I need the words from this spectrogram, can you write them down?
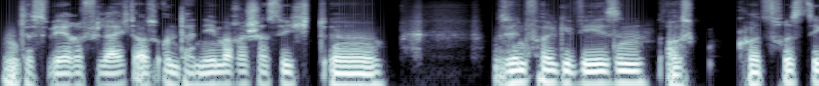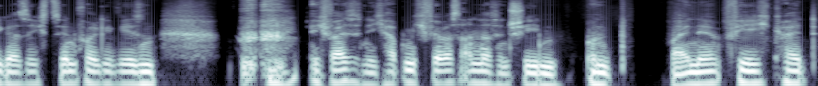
das wäre vielleicht aus unternehmerischer Sicht äh, sinnvoll gewesen, aus kurzfristiger Sicht sinnvoll gewesen. Ich weiß es nicht, ich habe mich für was anderes entschieden und meine Fähigkeit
